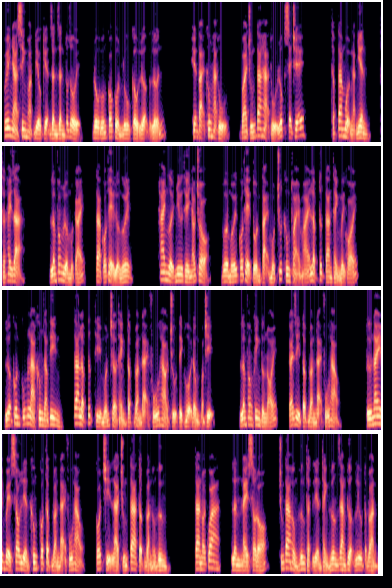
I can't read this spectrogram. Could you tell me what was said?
Quê nhà sinh hoạt điều kiện dần dần tốt rồi, đồ uống có cồn nhu cầu lượng lớn. Hiện tại không hạ thủ và chúng ta hạ thủ lúc sẽ trễ. Thập tam muội ngạc nhiên, thật hay giả? Lâm phong lừa một cái, ta có thể lừa ngươi. Hai người như thế nháo trò, vừa mới có thể tồn tại một chút không thoải mái lập tức tan thành mây khói. Lượng khôn cũng là không dám tin, ta lập tức thì muốn trở thành tập đoàn đại phú hảo chủ tịch hội đồng quản trị. Lâm phong khinh thường nói, cái gì tập đoàn đại phú hảo? Từ nay về sau liền không có tập đoàn đại phú hảo, có chỉ là chúng ta tập đoàn hồng hưng. Ta nói qua, lần này sau đó, chúng ta hồng hưng thật liền thành hương giang thượng lưu tập đoàn.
